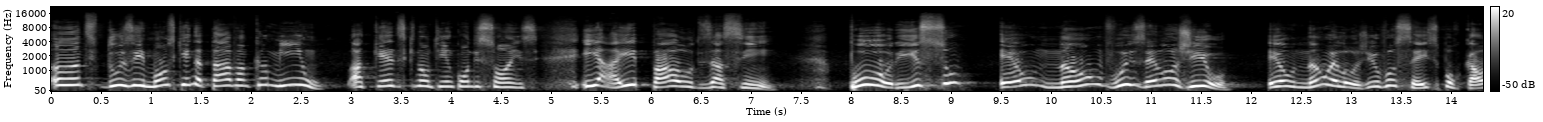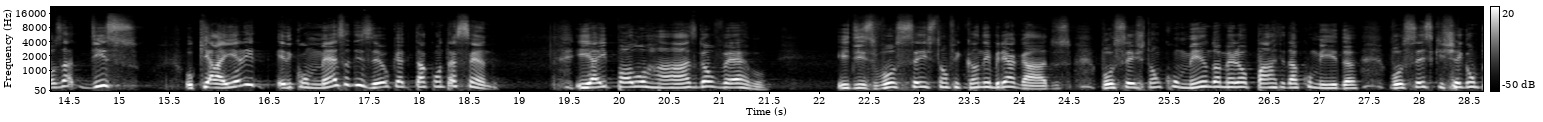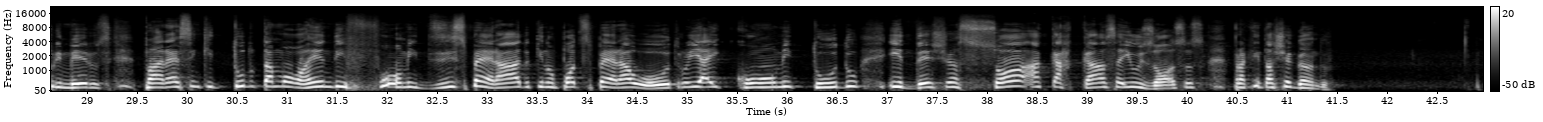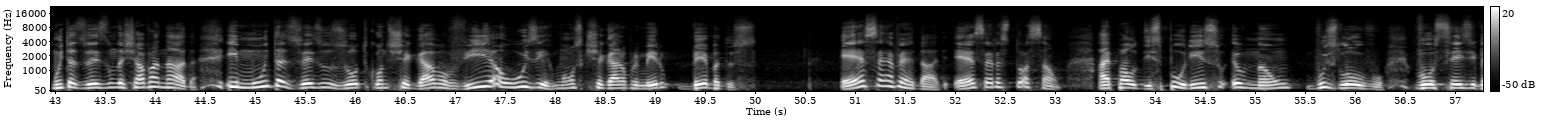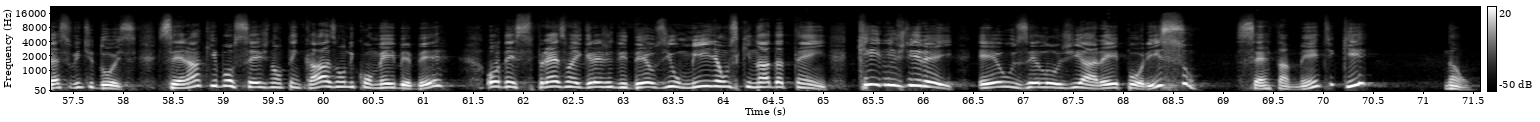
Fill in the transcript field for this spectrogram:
Antes dos irmãos que ainda estavam a caminho, aqueles que não tinham condições. E aí Paulo diz assim: Por isso eu não vos elogio, eu não elogio vocês por causa disso o que aí ele, ele começa a dizer o que é está acontecendo. E aí Paulo rasga o verbo e diz: Vocês estão ficando embriagados, vocês estão comendo a melhor parte da comida, vocês que chegam primeiros, parecem que tudo está morrendo de fome, desesperado, que não pode esperar o outro, e aí come tudo e deixa só a carcaça e os ossos para quem está chegando. Muitas vezes não deixava nada. E muitas vezes os outros, quando chegavam, viam os irmãos que chegaram primeiro bêbados. Essa é a verdade, essa era a situação. Aí Paulo diz: Por isso eu não vos louvo. Vocês, verso 22, será que vocês não têm casa onde comer e beber? Ou desprezam a igreja de Deus e humilham os que nada têm? Que lhes direi? Eu os elogiarei por isso? Certamente que não.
